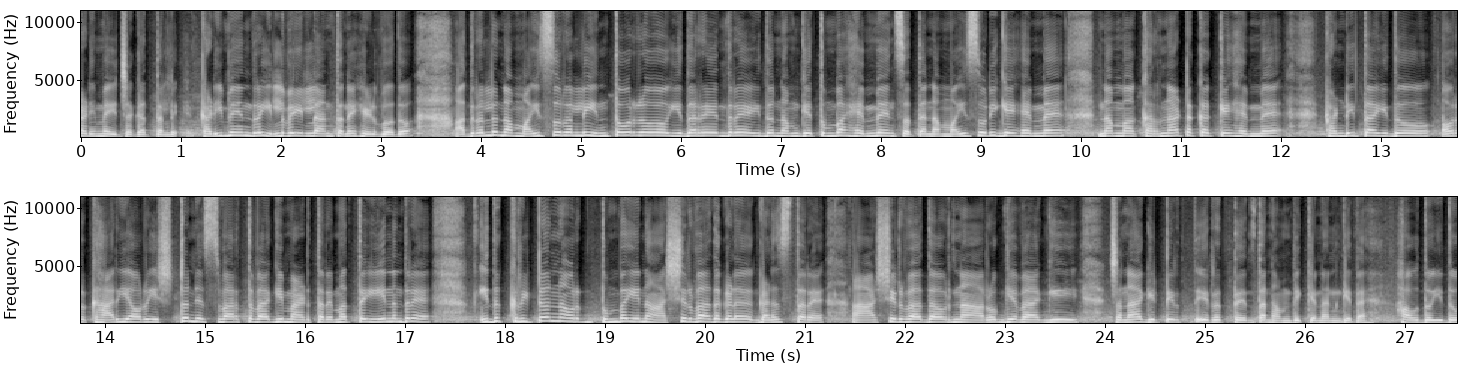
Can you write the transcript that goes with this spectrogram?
ಕಡಿಮೆ ಈ ಜಗತ್ತಲ್ಲಿ. ಕಡಿಮೆ ಅಂದರೆ ಇಲ್ಲವೇ ಇಲ್ಲ ಅಂತಲೇ ಹೇಳ್ಬೋದು. ಅದರಲ್ಲೂ ನಮ್ಮ ಮೈಸೂರಲ್ಲಿ ಇಂಥವ್ರು ಇದ್ದಾರೆ ಅಂದರೆ ಇದು ನಮಗೆ ತುಂಬ ಹೆಮ್ಮೆ ಅನಿಸುತ್ತೆ. ನಮ್ಮ ಮೈಸೂರಿಗೆ ಹೆಮ್ಮೆ, ನಮ್ಮ ಕರ್ನಾಟಕಕ್ಕೆ ಹೆಮ್ಮೆ. ಖಂಡಿತ ಇದು ಅವ್ರ ಕಾರ್ಯ ಅವರು ಎಷ್ಟು ನಿಸ್ವಾರ್ಥವಾಗಿ ಮಾಡ್ತಾರೆ. ಮತ್ತು ಏನಂದರೆ ಇದಕ್ಕೆ ರಿಟರ್ನ್ ಅವ್ರಿಗೆ ತುಂಬ ಏನು ಆಶೀರ್ವಾದಗಳ ಗಳಿಸ್ತಾರೆ. ಆ ಆಶೀರ್ವಾದ ಅವ್ರನ್ನ ಆರೋಗ್ಯವಾಗಿ ಚೆನ್ನಾಗಿಟ್ಟಿರ್ ಇರುತ್ತೆ ಅಂತ ನಂಬಿಕೆ ನನಗಿದೆ. ಹೌದು, ಇದು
